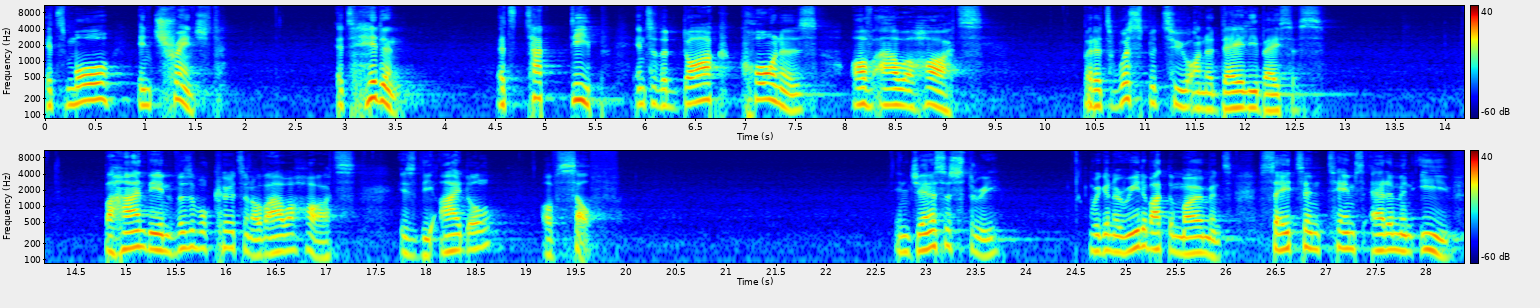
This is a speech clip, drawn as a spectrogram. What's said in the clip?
It's more entrenched. It's hidden. It's tucked deep into the dark corners of our hearts. But it's whispered to on a daily basis behind the invisible curtain of our hearts is the idol of self. In Genesis 3, we're going to read about the moment Satan tempts Adam and Eve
